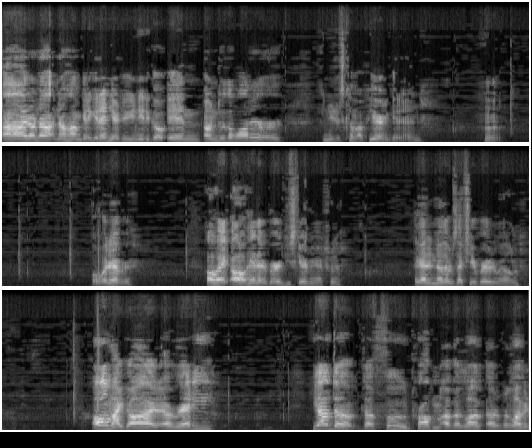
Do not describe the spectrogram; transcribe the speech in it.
I do not know how I'm gonna get in here. Do you need to go in under the water, or can you just come up here and get in? Hmm. Well, whatever. Oh, hey, oh, hey there, bird. You scared me, actually. Like, I didn't know there was actually a bird around. Oh my god, already? You have the, the food problem of a of an 11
